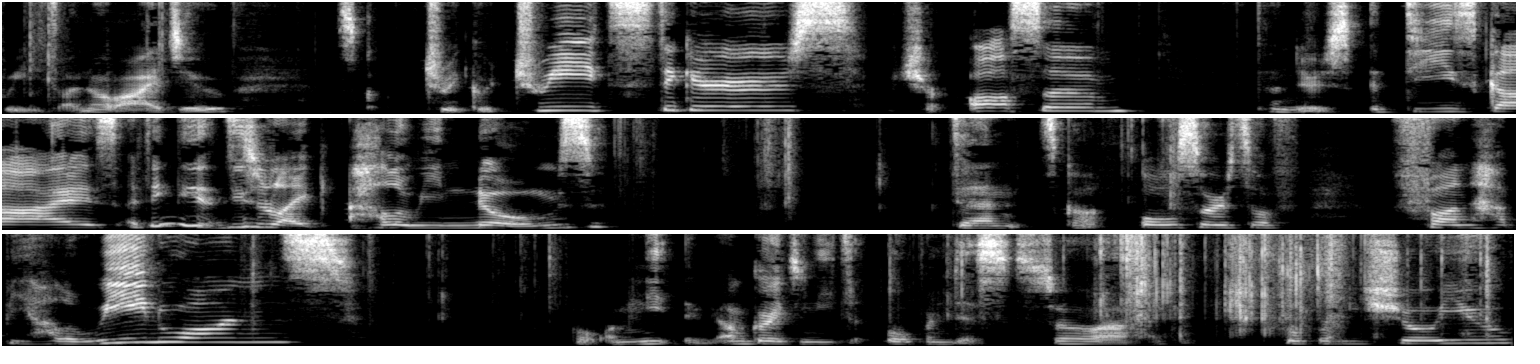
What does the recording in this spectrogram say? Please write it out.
wreaths? I know I do. It's got trick or treat stickers, which are awesome. Then there's these guys. I think these, these are like Halloween gnomes. Then it's got all sorts of fun, happy Halloween ones. Oh, I'm need I'm going to need to open this so uh, I can properly show you.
